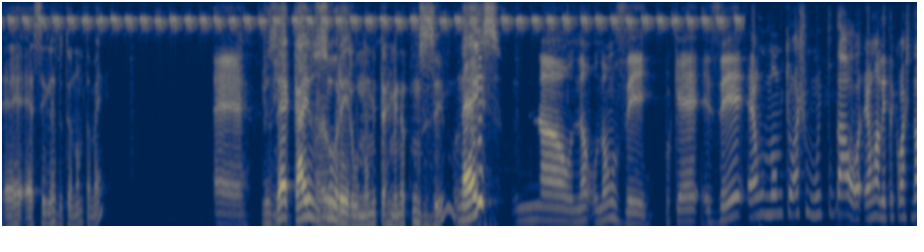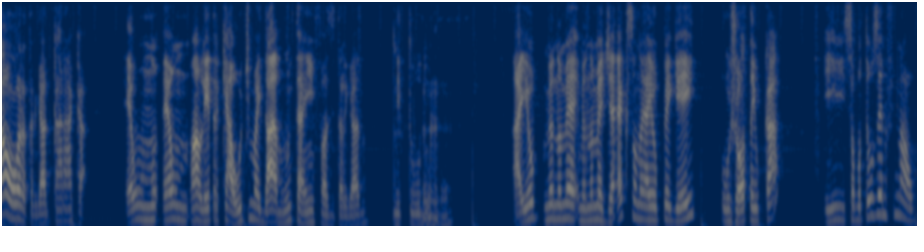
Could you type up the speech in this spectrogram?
é, é sigla do teu nome também? É. José Caio Cara, o Zureto. teu nome termina com Z, mano. Não é isso? Não, não, não Z. Porque Z é um nome que eu acho muito da hora. É uma letra que eu acho da hora, tá ligado? Caraca. É, um, é um- uma letra que a última e dá muita ênfase, tá ligado? De tudo. Uhum. Aí eu, meu nome é, meu nome é Jackson, né? Aí eu peguei o J e o K e só botei o Z no final.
